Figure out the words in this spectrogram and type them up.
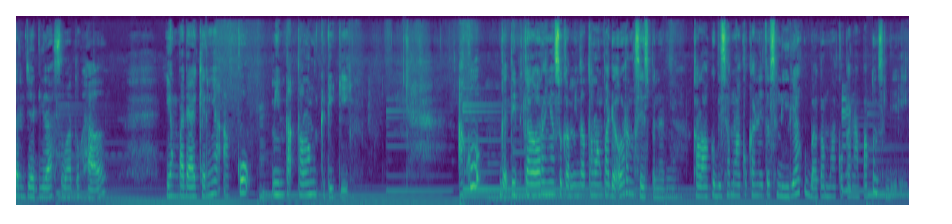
terjadilah suatu hal yang pada akhirnya aku minta tolong ke Didi aku nggak tipikal orang yang suka minta tolong pada orang sih sebenarnya. Kalau aku bisa melakukan itu sendiri aku bakal melakukan apa pun sendiri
